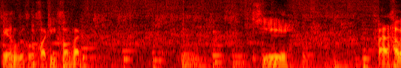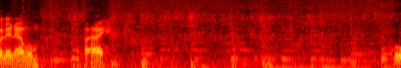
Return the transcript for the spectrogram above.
เดี๋ยวผมจะขอขอที่ของก่อนโอเคปาดเข้าไปเลยนะผมไปโอ้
